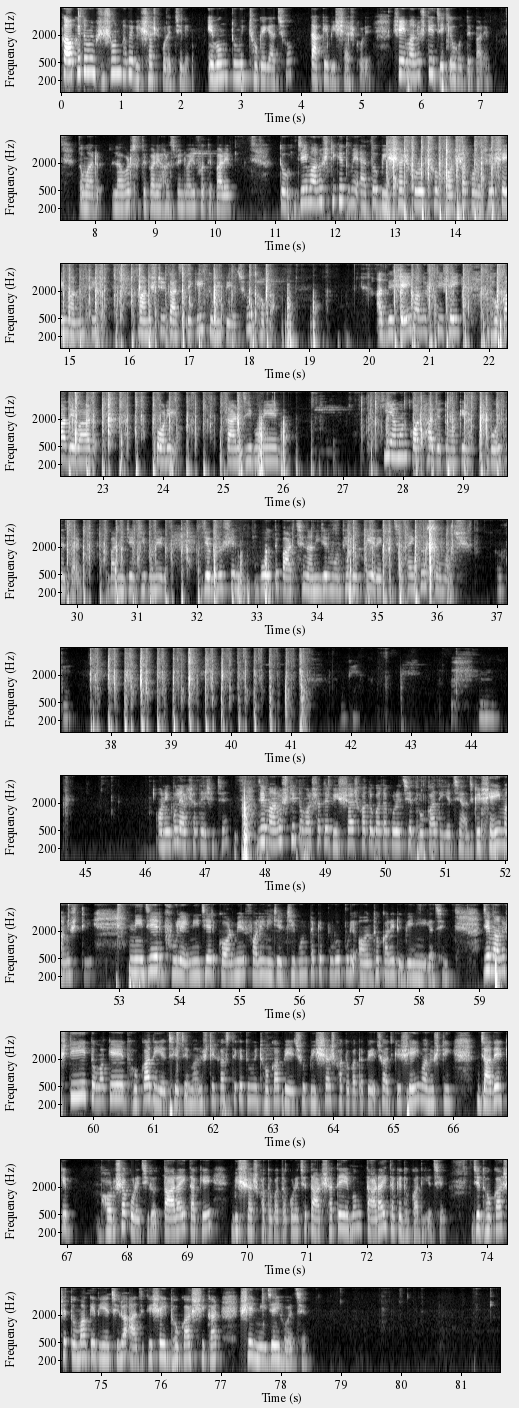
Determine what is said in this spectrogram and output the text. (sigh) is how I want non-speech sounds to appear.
কাউকে তুমি ভীষণভাবে বিশ্বাস করেছিলে এবং তুমি ঠকে গেছো তাকে বিশ্বাস করে। সেই মানুষটি যে কেউ হতে পারে। তোমার লাভার্স হতে পারে হাজব্যান্ড ওয়াইফ হতে পারে। তো যে মানুষটিকে তুমি এত বিশ্বাস করেছ, ভরসা করেছ, সেই মানুষটি, মানুষটির কাছ থেকেই তুমি পেয়েছ ধোকা। আজকে সেই মানুষটি সেই ধোকা দেওয়ার পরে তার জীবনের কি এমন কথা যে তোমাকে বলতে চায় বা নিজের জীবনের যেগুলো সে বলতে পারছে না, নিজের মধ্যে লুকিয়ে রেখেছে। Thank you so much okay অনেকগুলো একসাথে এসেছে। যে মানুষটি তোমার সাথে বিশ্বাসঘাতকতা করেছে, ধোকা দিয়েছে, আজকে সেই মানুষটি। নিজের ভুলে, নিজের কর্মের ফলে নিজের জীবনটাকে পুরোপুরি অন্ধকারে ডুবিয়ে নিয়ে গেছে। যে মানুষটি তোমাকে ধোকা দিয়েছে, যে মানুষটির কাছ থেকে তুমি ধোকা পেয়েছ, বিশ্বাসঘাতকতা পেয়েছ, আজকে সেই মানুষটি যাদেরকে ভরসা করেছিল, তারাই তাকে বিশ্বাসঘাতকতা করেছে তার সাথে এবং তারাই তাকে ধোকা দিয়েছে। যে ধোকা সে তোমাকে দিয়েছিল, আজকে সেই ধোকার শিকার সে নিজেই হয়েছে।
